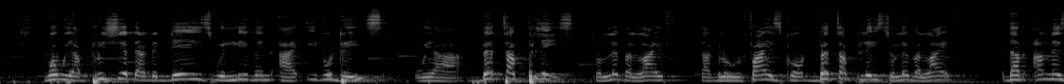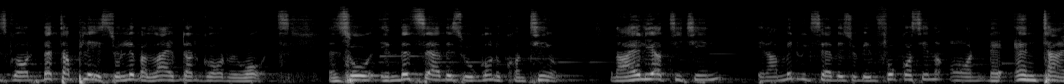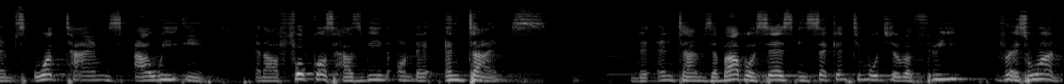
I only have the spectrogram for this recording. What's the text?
When we appreciate that the days we live in are evil days, we are better placed to live a life that glorifies God, better place to live a life that honors God, better place to live a life that God rewards. And so in this service, we're going to continue. In our earlier teaching, in our midweek service, we've been focusing on the end times. What times are we in? And our focus has been on the end times. The end times, the Bible says in Second Timothy chapter 3, verse 1.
